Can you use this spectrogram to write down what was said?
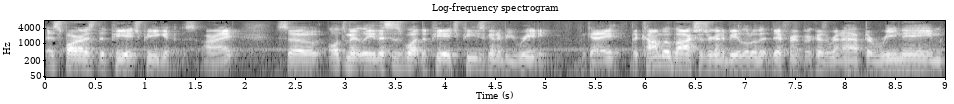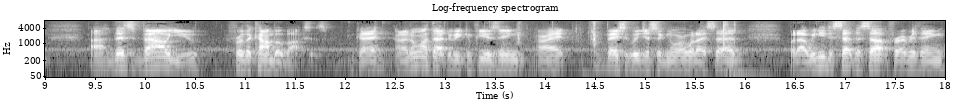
as far as the PHP goes. All right, so ultimately this is what the PHP is going to be reading. Okay, the combo boxes are going to be a little bit different because we're going to have to rename uh, this value for the combo boxes. Okay, and I don't want that to be confusing. All right, basically just ignore what I said, but uh, we need to set this up for everything.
